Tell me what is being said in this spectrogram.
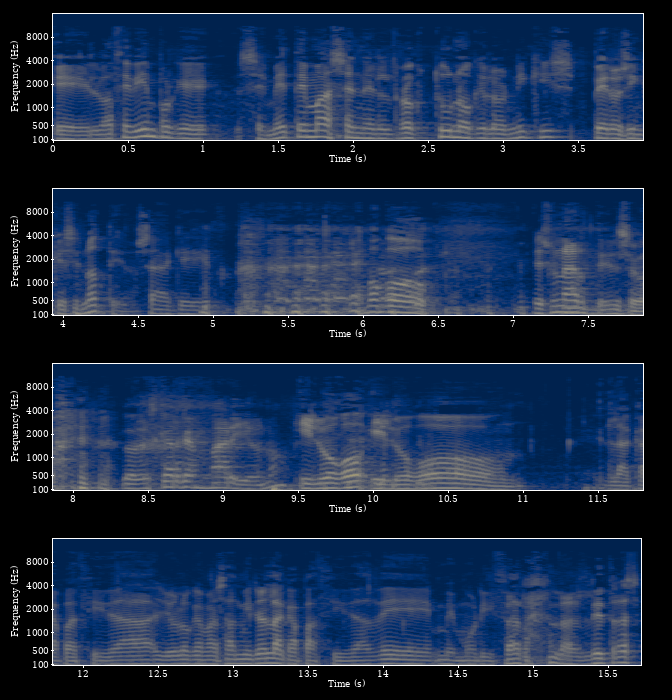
eh, lo hace bien porque se mete más en el rock tuno que los Nikis, pero sin que se note. O sea que un poco es un arte eso. Lo descarga en Mario, ¿no? Y luego, y luego la capacidad, yo lo que más admiro es la capacidad de memorizar las letras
